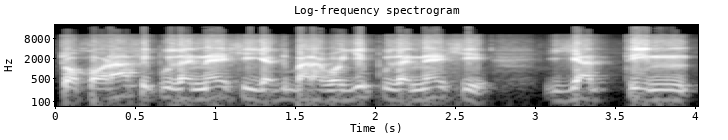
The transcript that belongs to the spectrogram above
το χωράφι που δεν έχει, για την παραγωγή που δεν έχει, για, την,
